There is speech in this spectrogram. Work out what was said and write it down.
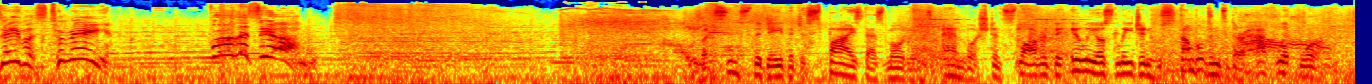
Davis, to me! For Elysea! But since the day the despised Asmodians ambushed and slaughtered the Elyos Legion who stumbled into their half-lit world,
